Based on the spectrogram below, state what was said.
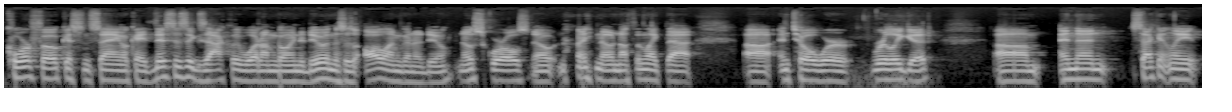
core focus and saying, okay, this is exactly what I'm going to do, and this is all I'm going to do. No squirrels, no, you know, nothing like that uh, until we're really good. Um, and then, secondly,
